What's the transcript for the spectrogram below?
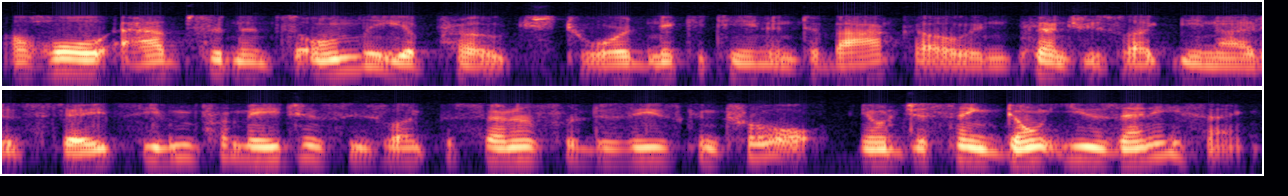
a whole abstinence only approach toward nicotine and tobacco in countries like the United States, even from agencies like the Center for Disease Control. You know, just saying don't use anything.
